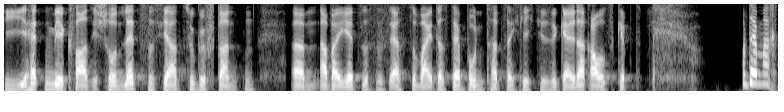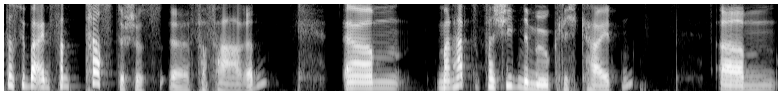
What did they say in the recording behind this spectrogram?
Die hätten mir quasi schon letztes Jahr zugestanden, ähm, aber jetzt ist es erst so weit, dass der Bund tatsächlich diese Gelder rausgibt. Und er macht das über ein fantastisches äh, Verfahren. Ähm, man hat verschiedene Möglichkeiten. Ähm,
